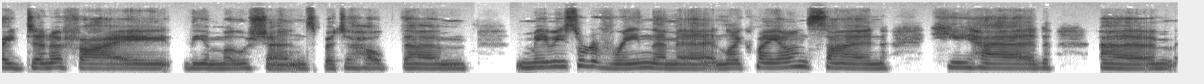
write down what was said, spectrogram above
identify the emotions, but to help them maybe sort of rein them in. Like my own son, he had um,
